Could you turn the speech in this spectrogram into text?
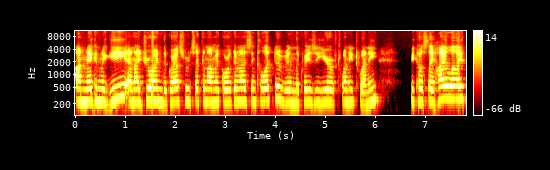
I'm Megan McGee, and I joined the Grassroots Economic Organizing Collective in the crazy year of 2020 because they highlight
